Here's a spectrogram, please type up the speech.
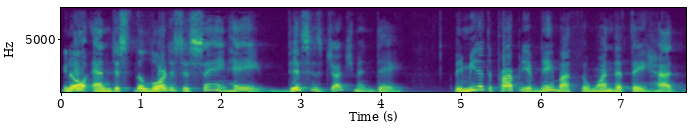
You know, and just the Lord is just saying, hey, this is judgment day. They meet at the property of Naboth, the one that they had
